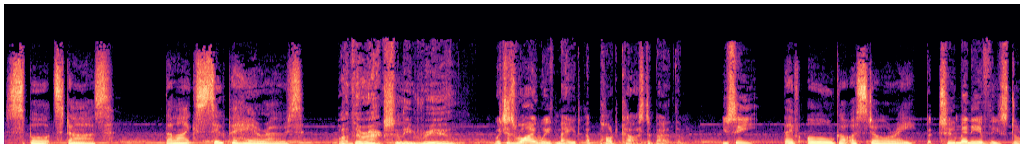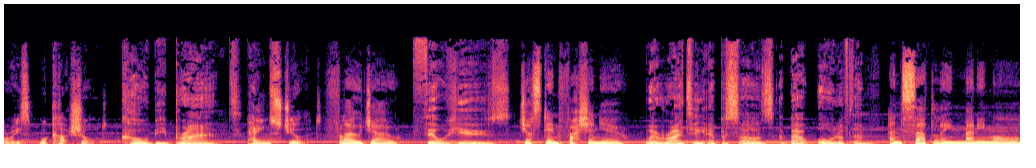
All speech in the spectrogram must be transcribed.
Sports stars. They're like superheroes. but they're actually real. Which is why we've made a podcast about them. You see, They've all got a story. but too many of these stories were cut short. Kobe Bryant, Payne Stewart, Flo Flojo, Phil Hughes. Justin Fashanu, We're writing episodes about all of them. and sadly many more.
